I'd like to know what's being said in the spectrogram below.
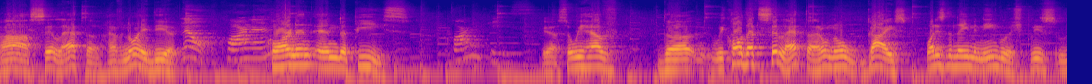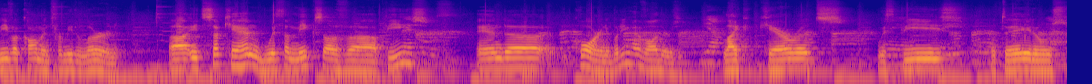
Ah, seleta, have no idea. No, corn and Corn and, and the peas. corn and peas. Yeah, so we have the, we call that seleta. I don't know, guys, what is the name in English? Please leave a comment for me to learn. Uh, it's a can with a mix of uh, peas and uh, corn, but you have others Yeah. like carrots with peas, potatoes.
